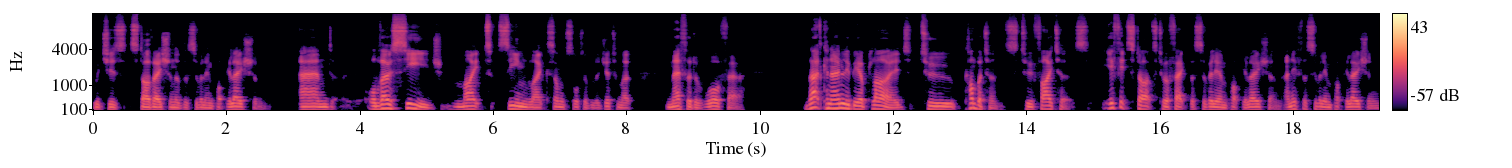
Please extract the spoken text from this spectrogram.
which is starvation of the civilian population. And although siege might seem like some sort of legitimate method of warfare, that can only be applied to combatants, to fighters. If it starts to affect the civilian population, and if the civilian population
